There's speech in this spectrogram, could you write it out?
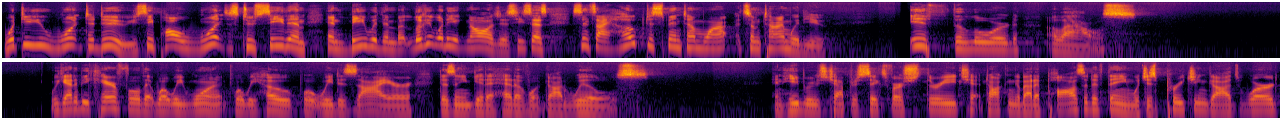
What do you want to do? You see, Paul wants to see them and be with them, but look at what he acknowledges. He says, Since I hope to spend some time with you, if the Lord allows. We got to be careful that what we want, what we hope, what we desire doesn't get ahead of what God wills in Hebrews chapter 6, verse 3, talking about a positive thing, which is preaching God's word,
